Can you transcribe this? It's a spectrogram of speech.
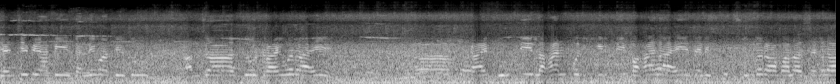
त्यांचे बी आम्ही धन्यवाद देतो. आमचा जो ड्रायव्हर आहे काय मूर्ती लहान पण कीर्ती महान आहे त्यांनी खूप सुंदर आम्हाला सगळा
